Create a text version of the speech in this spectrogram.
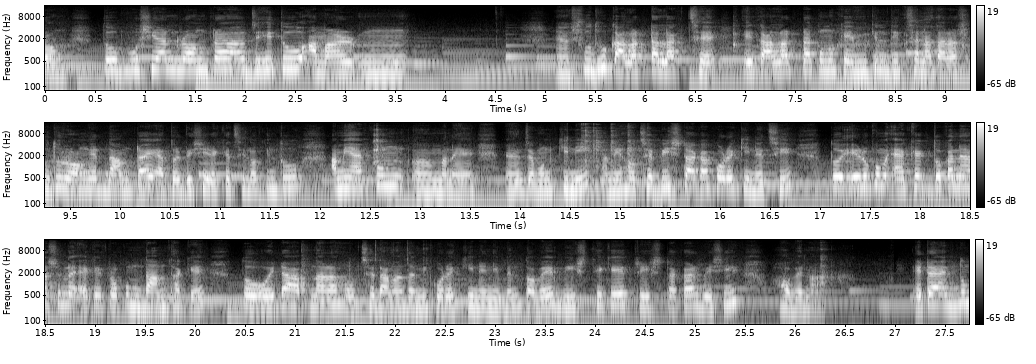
রং। তো পুশিয়ান রংটা যেহেতু আমার শুধু কালারটা লাগছে। এই কালারটা কোনো কেমিক্যাল দিচ্ছে না তারা, শুধু রঙের দামটাই এত বেশি রেখেছিল। কিন্তু আমি এখন মানে যেমন কিনি, আমি হচ্ছে বিশ টাকা করে কিনেছি। তো এরকম এক এক দোকানে আসলে এক এক রকম দাম থাকে। তো ওইটা আপনারা হচ্ছে দামাদামি করে কিনে নেবেন। তবে বিশ থেকে ত্রিশ টাকার বেশি হবে না। এটা একদম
